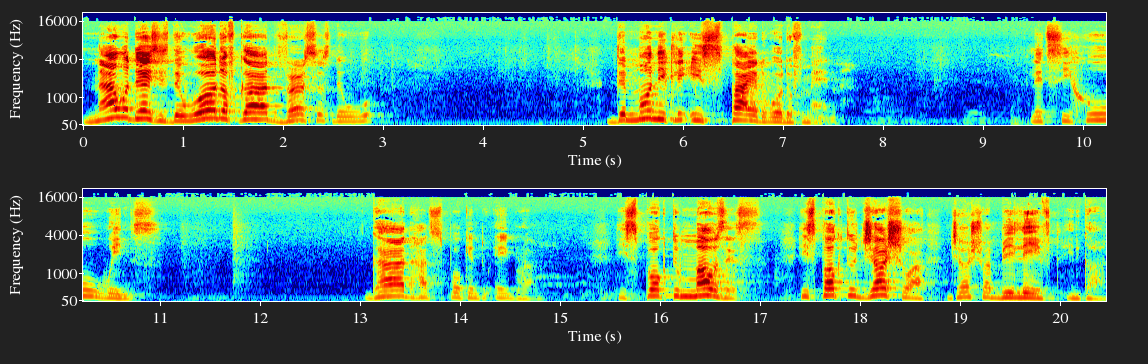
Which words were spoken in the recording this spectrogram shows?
Nowadays is the word of God versus the demonically inspired word of man. Let's see who wins. God had spoken to Abraham. He spoke to Moses. He spoke to Joshua. Joshua believed in God.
